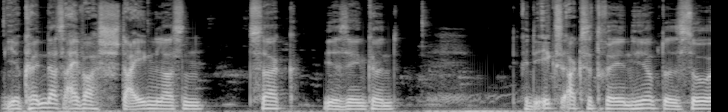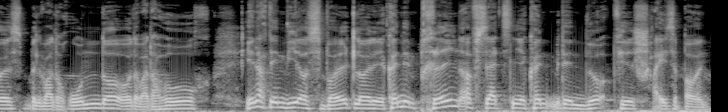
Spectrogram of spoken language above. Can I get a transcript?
Ihr könnt das einfach steigen lassen. Zack, wie ihr sehen könnt. Ihr könnt die X-Achse drehen hier, ob das so ist, ein bisschen weiter runter oder weiter hoch. Je nachdem wie ihr es wollt, Leute. Ihr könnt den Brillen aufsetzen, ihr könnt mit den viel Scheiße bauen.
